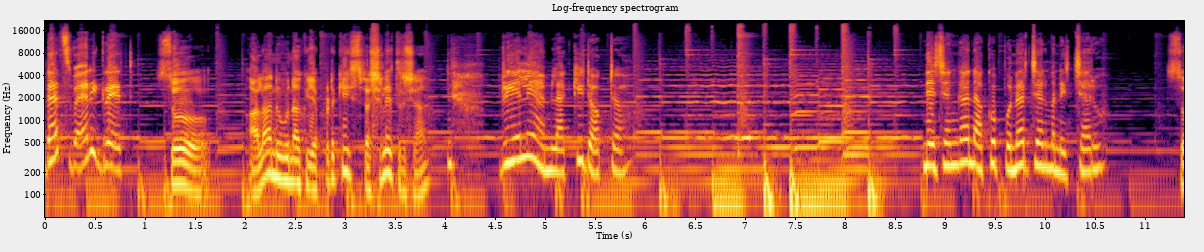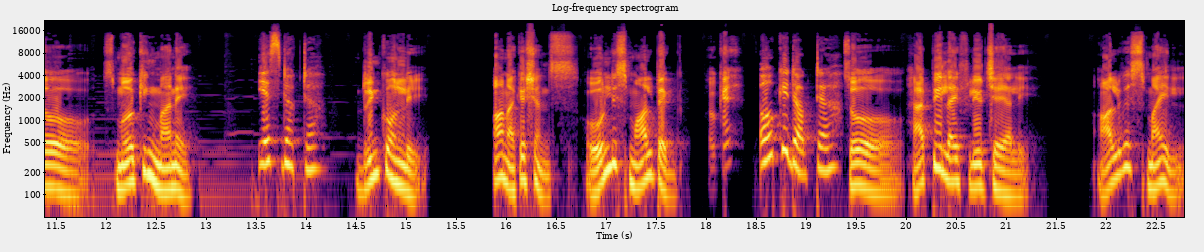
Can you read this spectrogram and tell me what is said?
that's very great so అలా నువ్వు నాకు ఎప్పటికీ స్పెషలే Trisha? Really I'm lucky doctor నిజంగా నాకు పునర్జన్మనిచ్చారు. సో స్మోకింగ్ మానే? Yes doctor drink only on occasions only small peg okay okay doctor so happy life lead చేయాలి. Always smile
